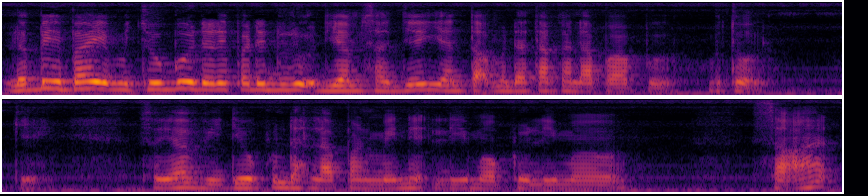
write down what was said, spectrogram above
lebih baik mencuba daripada duduk diam saja yang tak mendatangkan apa-apa. Betul. Okey. So ya, video pun dah 8 minit 55 saat.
